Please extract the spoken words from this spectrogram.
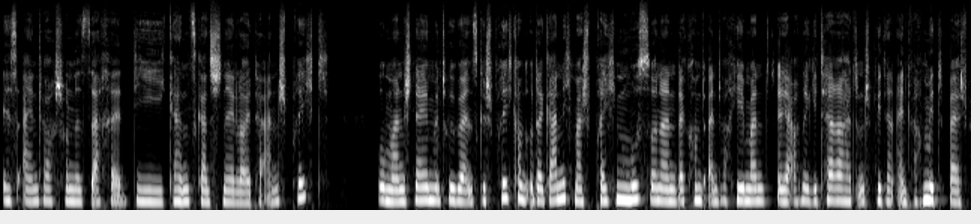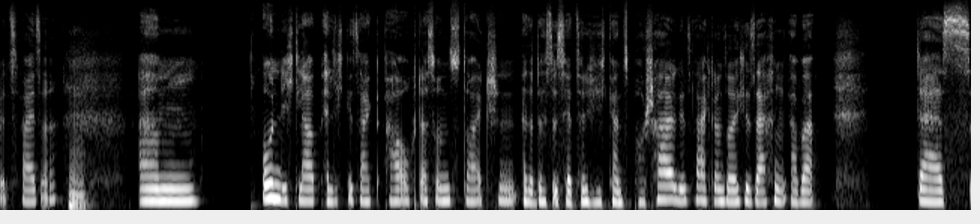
ist einfach schon eine Sache, die ganz, ganz schnell Leute anspricht wo man schnell mit drüber ins Gespräch kommt oder gar nicht mal sprechen muss, sondern da kommt einfach jemand, der auch eine Gitarre hat und spielt dann einfach mit beispielsweise. Hm. Ähm, und ich glaube ehrlich gesagt auch, dass uns Deutschen, also das ist jetzt natürlich ganz pauschal gesagt und solche Sachen, aber dass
